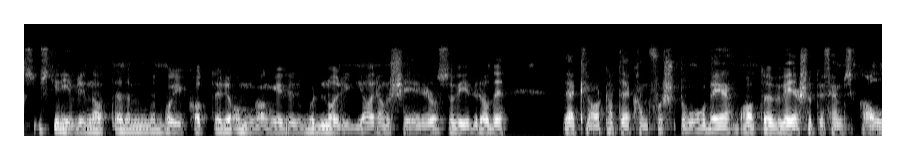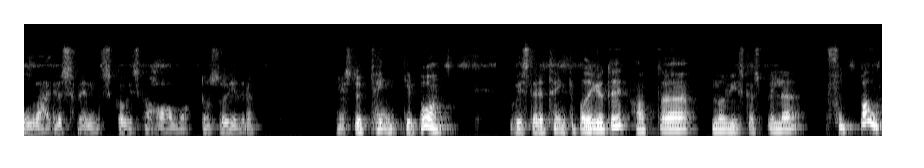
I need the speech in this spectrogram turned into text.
som skriver inn at de boikotter omganger hvor Norge arrangerer osv. Det, det er klart at jeg kan forstå det. Og at V75 skal være svensk og vi skal ha vårt osv. Hvis du tenker på, hvis dere tenker på det gutter, at uh, når vi skal spille fotball,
